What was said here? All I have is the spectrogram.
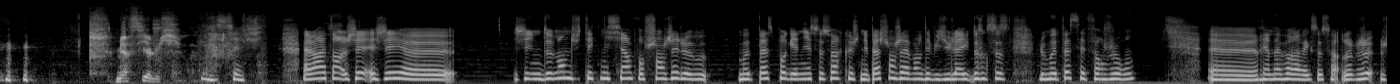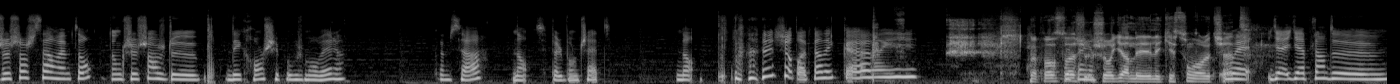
Merci à lui. Merci, Alfie. Alors attends, euh, j'ai une demande du technicien pour changer le mot de passe pour gagner ce soir que je n'ai pas changé avant le début du live. Donc ce- le mot de passe c'est forgeron. Euh, rien à voir avec ce soir. Donc je, je change ça en même temps. Donc je change d'écran, je sais pas où je m'en vais là. Comme ça. Non, c'est pas le bon chat. Non. je suis en train de faire des conneries. Bah, pas je, regarde les, les questions dans le chat. Ouais, il y, a- il y a plein de.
